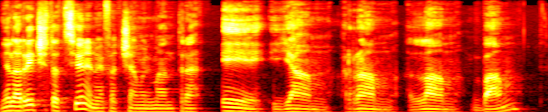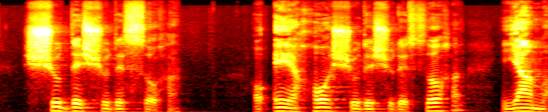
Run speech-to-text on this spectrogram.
Nella recitazione noi facciamo il mantra E, Yam, Ram, Lam, Bam, Shuddhe Shuddhe Soha, o E Ho Shuddhe Shuddhe Soha, Yam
